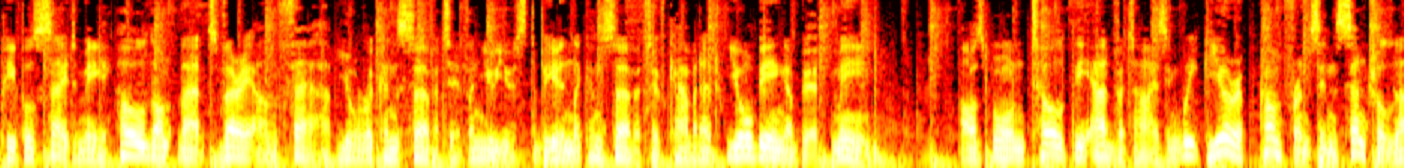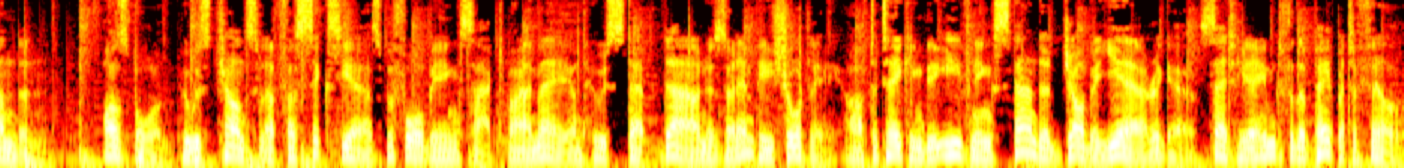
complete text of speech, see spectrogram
People say to me, hold on, that's very unfair, you're a Conservative and you used to be in the Conservative cabinet, you're being a bit mean. Osborne told the Advertising Week Europe conference in central London. Osborne, who was Chancellor for six years before being sacked by May and who stepped down as an MP shortly after taking the Evening Standard job a year ago, said he aimed for the paper to fill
